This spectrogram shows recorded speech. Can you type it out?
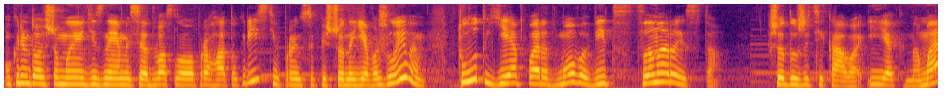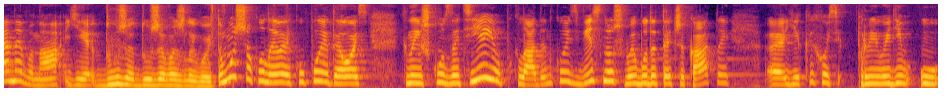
Окрім того, що ми дізнаємося два слова про Гату Крісті, в принципі, що не є важливим. Тут є передмова від сценариста, що дуже цікаво. І як на мене, вона є дуже дуже важливою. Тому що, коли ви купуєте ось книжку за цією обкладинкою, звісно ж, ви будете чекати е, якихось привидів у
